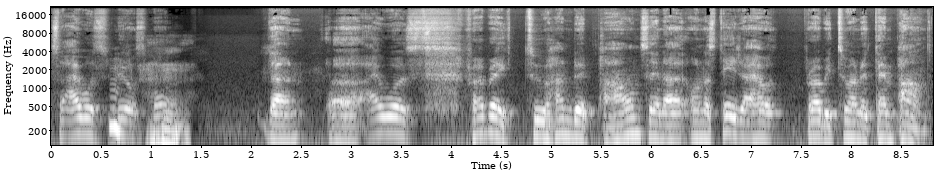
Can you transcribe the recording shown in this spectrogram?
So I was hmm. real small. Mm-hmm. Then uh, I was probably like 200 pounds, and uh, on the stage I was probably 210 pounds.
